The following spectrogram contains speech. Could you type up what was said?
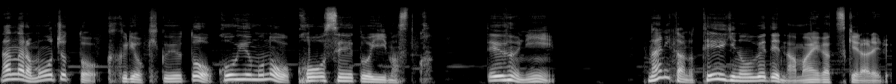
なんならもうちょっとくくりを聞く言うと、こういうものを構成と言いますとか、っていうふうに、何かの定義の上で名前が付けられる。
